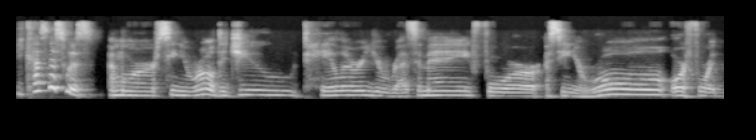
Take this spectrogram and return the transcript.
because this was a more senior role, did you tailor your resume for a senior role or for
